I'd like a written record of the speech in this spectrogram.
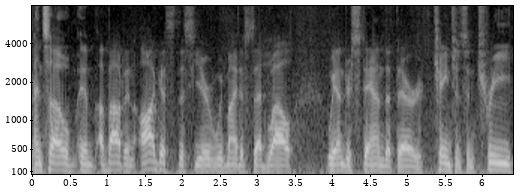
And so in, about in August this year, we might have said, well, we understand that there are changes in tree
